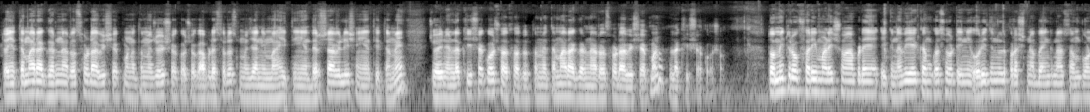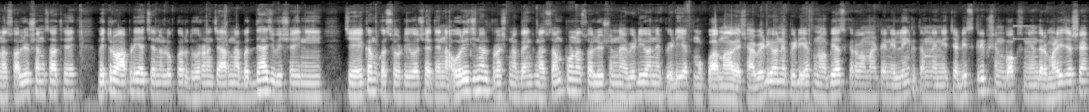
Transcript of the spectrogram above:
તો અહીંયા તમારા ઘરના રસોડા વિશે પણ તમે જોઈ શકો છો કે આપણે સરસ મજાની માહિતી અહીંયા દર્શાવેલી છે. અહીંયાથી તમે જોઈને લખી શકો છો અથવા તો તમે તમારા ઘરના રસોડા વિશે પણ લખી શકો છો. તો મિત્રો, ફરી મળીશું આપણે એક નવી એકમ કસોટીની ઓરિજિનલ પ્રશ્ન બેંકના સંપૂર્ણ સોલ્યુશન સાથે. મિત્રો, આપણી આ ચેનલ ઉપર ધોરણ ચારના બધા જ વિષયની જે એકમ કસોટીઓ છે તેના ઓરિજિનલ પ્રશ્ન બેંકના સંપૂર્ણ સોલ્યુશનના વીડિયો અને પીડીએફ મૂકવામાં આવે છે. આ વીડિયો અને પીડીએફનો અભ્યાસ કરવા માટેની લિંક તમને નીચે ડિસ્ક્રિપ્શન બોક્સની અંદર મળી જશે,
